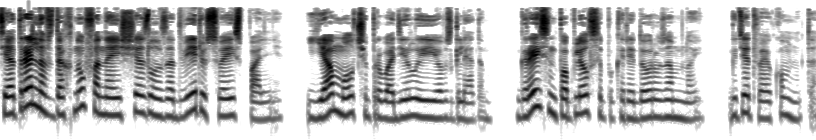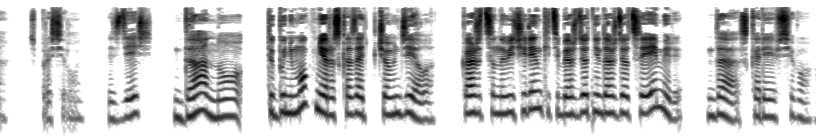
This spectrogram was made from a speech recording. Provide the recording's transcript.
Театрально вздохнув, она исчезла за дверью своей спальни. Я молча проводила ее взглядом. Грейсон поплелся по коридору за мной. Где твоя комната? спросил он. Здесь? Да, но ты бы не мог мне рассказать, в чем дело? Кажется, на вечеринке тебя ждет не дождется Эмили. Да, скорее всего.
